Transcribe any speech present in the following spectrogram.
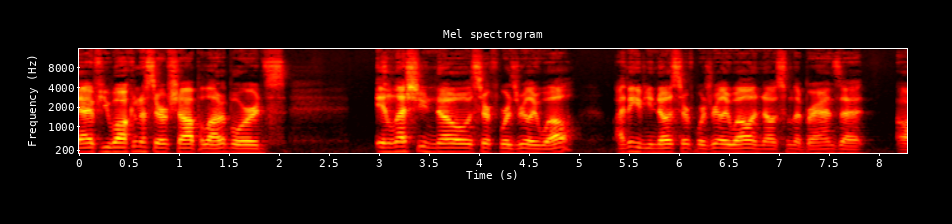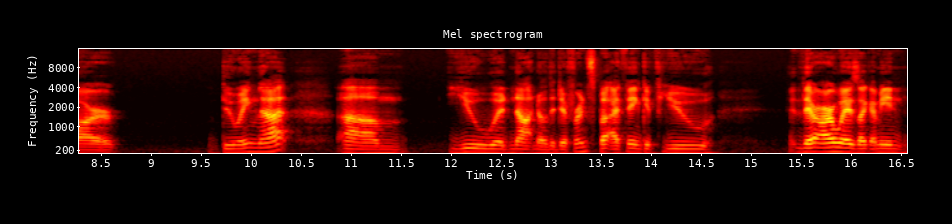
That if you walk into a surf shop, a lot of boards, unless you know surfboards really well, I think if you know surfboards really well and know some of the brands that are doing that, um, you would not know the difference. But I think if you, there are ways. Like I mean,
